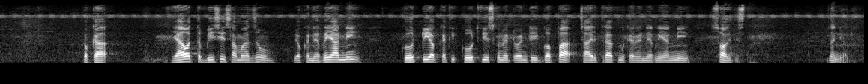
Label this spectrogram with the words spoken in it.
ఒక యావత్ బీసీ సమాజం యొక్క నిర్ణయాన్ని కోర్టు యొక్క కోర్టు తీసుకున్నటువంటి గొప్ప చారిత్రాత్మకమైన నిర్ణయాన్ని స్వాగతిస్తుంది ధన్యవాదాలు.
